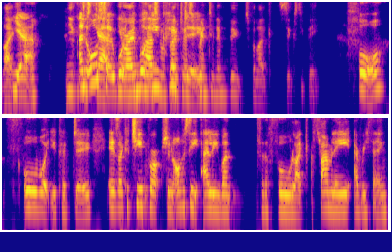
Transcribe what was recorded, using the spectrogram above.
Like yeah. you can And also, get what- your own what personal photos do- printed in boots for like 60p. Or or what you could do is like a cheaper option. Obviously, Ellie went for the full like family everything.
